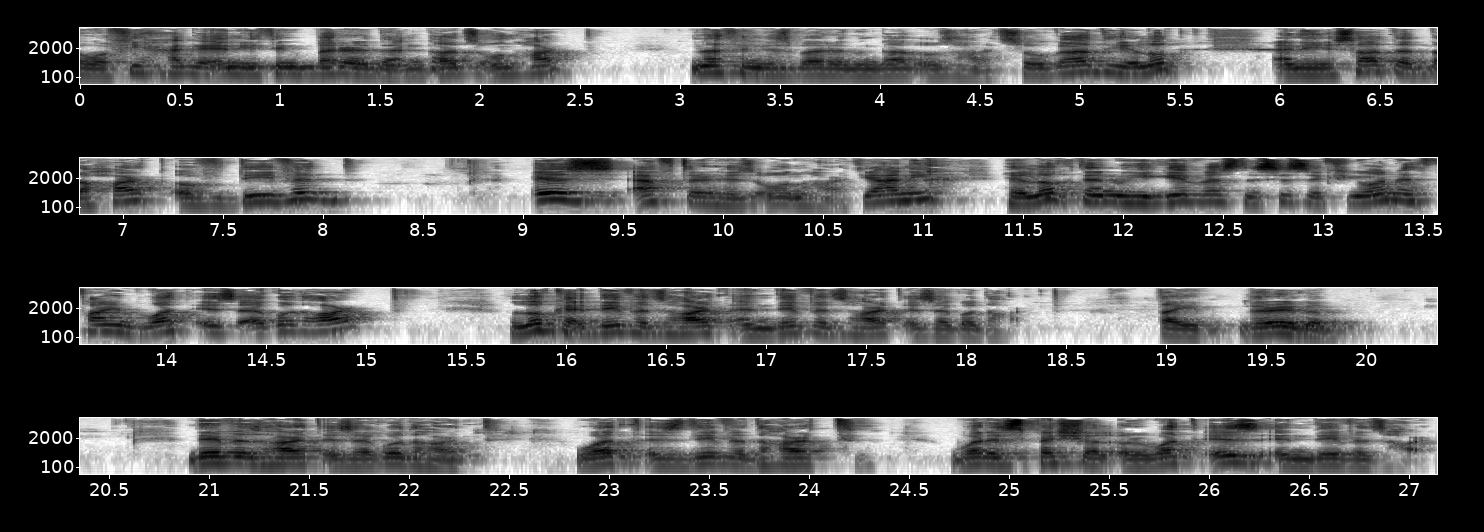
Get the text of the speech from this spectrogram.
هو في حاجة anything better than God's own heart nothing is better than God's heart so God he looked and he saw that the heart of David is after his own heart يعني he looked and he gave us this is if you want to find what is a good heart look at David's heart and David's heart is a good heart طيب very good David's heart is a good heart what is David's heart what is special or what is in David's heart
